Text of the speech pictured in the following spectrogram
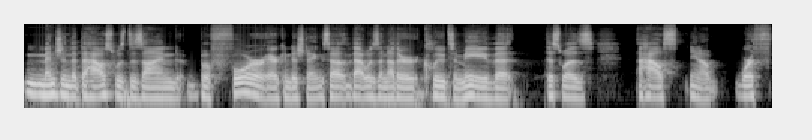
mentioned that the house was designed before air conditioning. So that was another clue to me that this was a house, you know, worth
